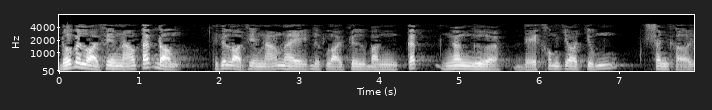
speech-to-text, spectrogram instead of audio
Đối với loại phiền não tác động, thì cái loại phiền não này được loại trừ bằng cách ngăn ngừa để không cho chúng sanh khởi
